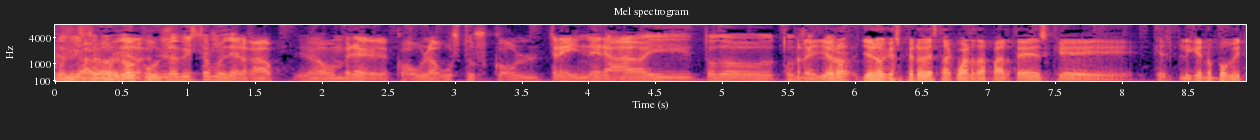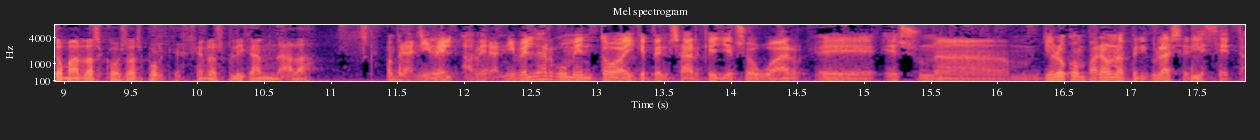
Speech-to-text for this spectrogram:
Lo he, visto muy del- locus. lo he visto muy delgado. No, hombre, el Cole, Augustus Cole, Trainer ahí, todo... todo Hombre, yo, lo- yo lo que espero de esta cuarta parte es que, que expliquen un poquito más las cosas, porque es que no explican nada. Hombre, a nivel, a ver, a nivel de argumento hay que pensar que Gears of War eh, es una... Yo lo comparo a una película de serie Z,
